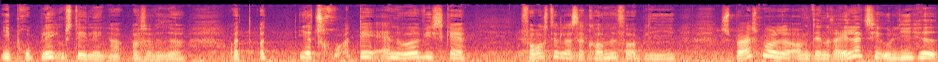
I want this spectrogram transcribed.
i problemstillinger osv. Og, og jeg tror, det er noget, vi skal forestille os at kommet for at blive. Spørgsmålet om den relative lighed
